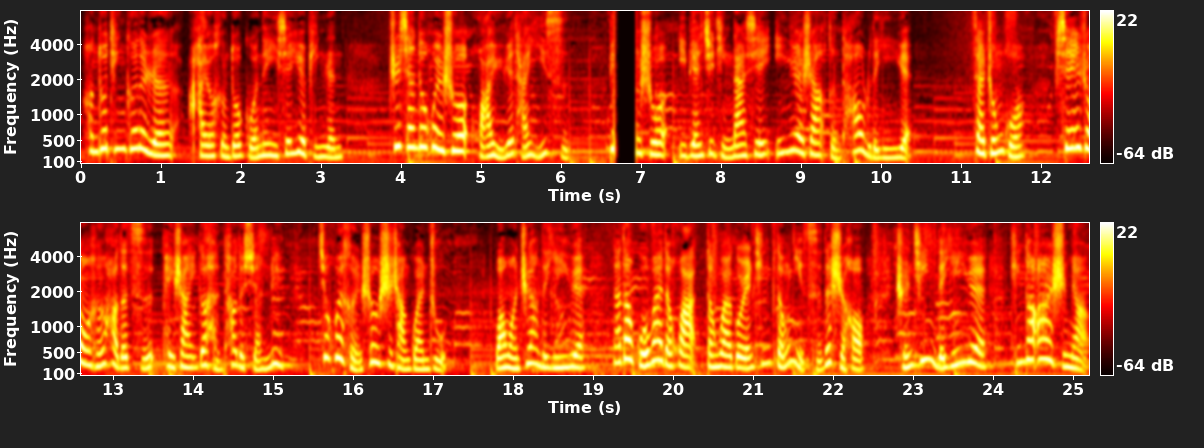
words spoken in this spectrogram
很多听歌的人，还有很多国内一些乐评人，之前都会说华语乐坛已死，并说一边去听那些音乐上很套路的音乐。在中国，写一种很好的词，配上一个很套的旋律，就会很受市场关注。往往这样的音乐拿到国外的话，当外国人听不懂你词的时候，纯听你的音乐，听到二十秒。”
